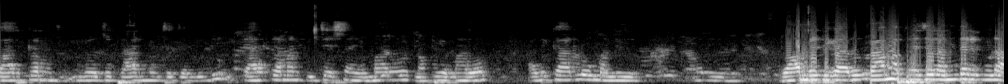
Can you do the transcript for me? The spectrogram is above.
కార్యక్రమం ఈ రోజు ప్రారంభించడం జరిగింది. ఈ కార్యక్రమానికి ఇచ్చేసిన ఎంఆర్ఓ డిప్యూ ఎంఆర్ఓ అధికారులు మళ్ళీ మరి రామరెడ్డి గారు గ్రామ ప్రజలందరూ కూడా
